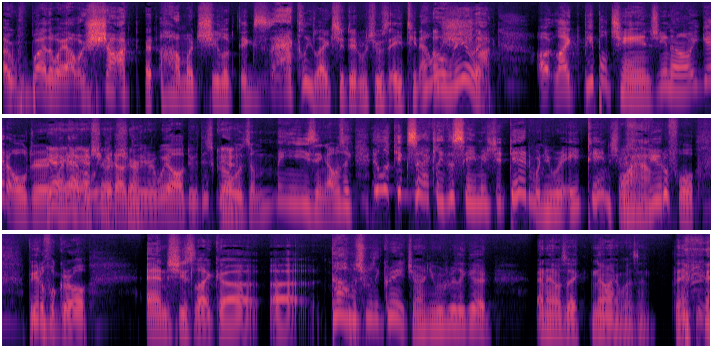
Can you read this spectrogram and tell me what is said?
uh, by the way, I was shocked at how much she looked exactly like she did when she was 18. I was Oh, really? shocked. Uh, like people change, you know, you get older, Yeah, yeah, whatever. yeah, we sure, get sure. uglier. We all do. This girl Yeah. was amazing. I was like, you look exactly the same as you did when you were 18. She was Wow. a beautiful, beautiful girl. And she's like, uh, uh, no, it was really great, John. You were really good. And I was like, no, I wasn't. Thank you.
